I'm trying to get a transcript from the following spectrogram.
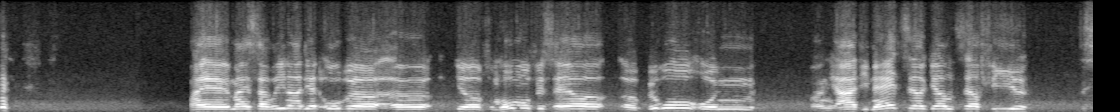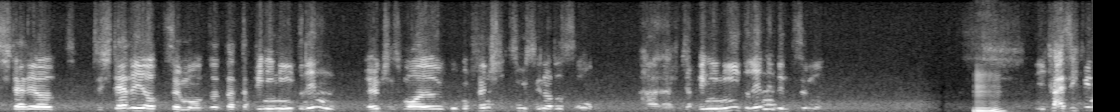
mache. meine, meine Sabrina, die hat oben äh, ihr vom Homeoffice her äh, Büro und, und ja, die näht sehr gern sehr viel. Das Stereo, das Stereozimmer, da, da, da bin ich nie drin. Höchstens mal gucke, ob Fenster zu sind oder so. Ah, Da, da bin ich nie drin in dem Zimmer. Mhm. Ich, also ich, bin,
